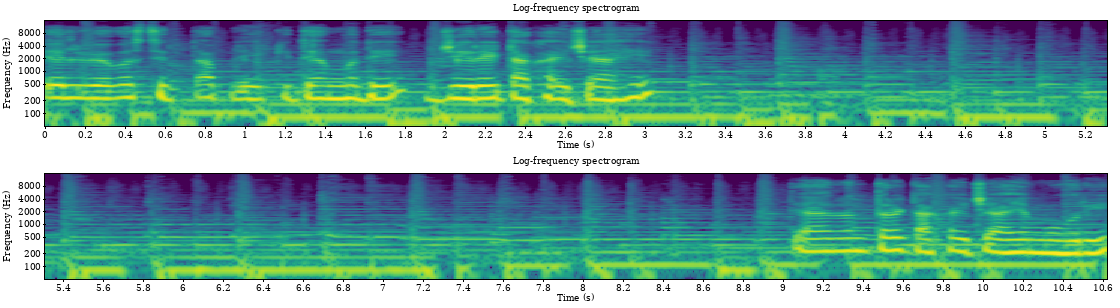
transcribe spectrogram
तेल व्यवस्थित तापले की त्यामध्ये जिरे टाकायचे आहे. त्यानंतर टाकायचे आहे मोहरी.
